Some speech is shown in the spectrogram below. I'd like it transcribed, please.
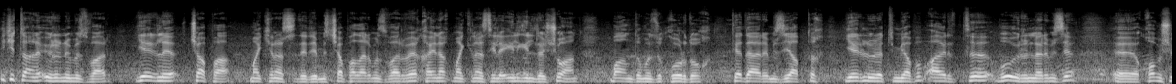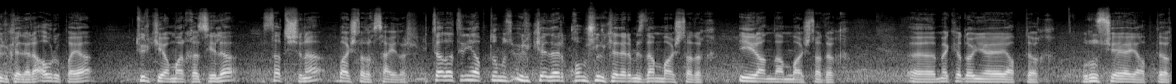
iki tane ürünümüz var. Yerli çapa makinesi dediğimiz çapalarımız var ve kaynak makinesiyle ilgili de şu an bandımızı kurduk, tedarimizi yaptık. Yerli üretim yapıp ayrıtı bu ürünlerimizi e, komşu ülkelere, Avrupa'ya Türkiye markasıyla satışına başladık sayılır. İthalatını yaptığımız ülkeler komşu ülkelerimizden başladık. İran'dan başladık. E, Makedonya'ya yaptık. Rusya'ya yaptık.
